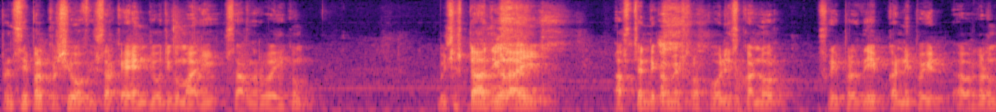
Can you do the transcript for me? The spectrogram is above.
പ്രിൻസിപ്പൽ കൃഷി officer K N Jyothikumari sir നിർവഹിക്കും. വിശിഷ്ടാതിഥികളായി assistant commissioner of police Kannur Shri Pradeep Kannipoyil അവർകളും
